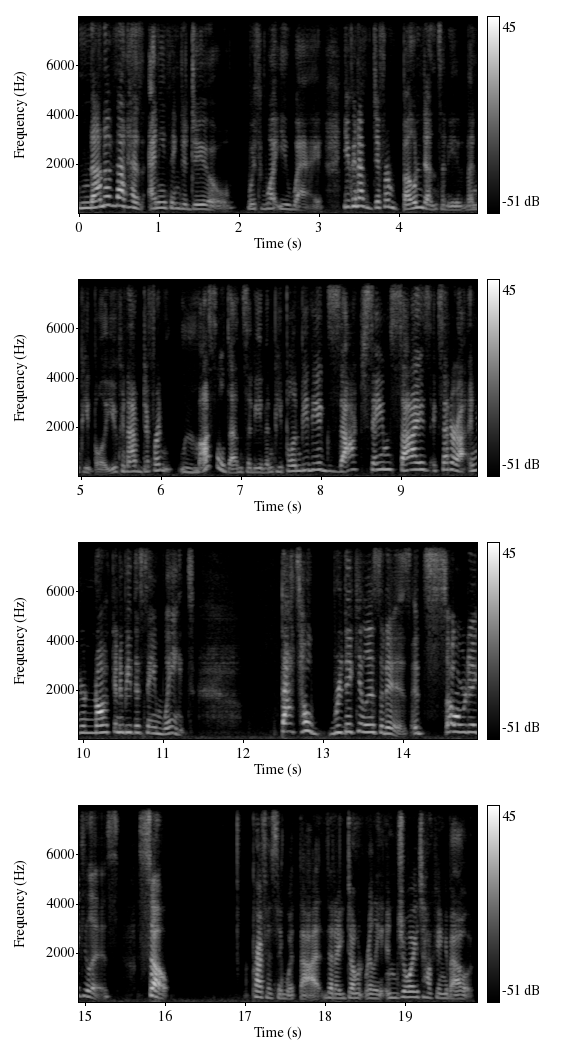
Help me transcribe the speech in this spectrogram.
None of that has anything to do with what you weigh. You can have different bone density than people. You can have different muscle density than people and be the exact same size, etc. and you're not going to be the same weight. That's how ridiculous it is. It's so ridiculous. So, prefacing with that that I don't really enjoy talking about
